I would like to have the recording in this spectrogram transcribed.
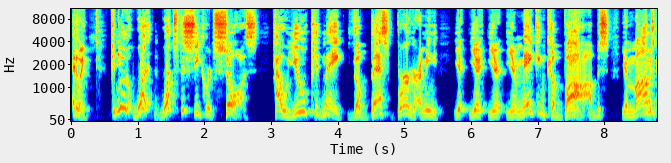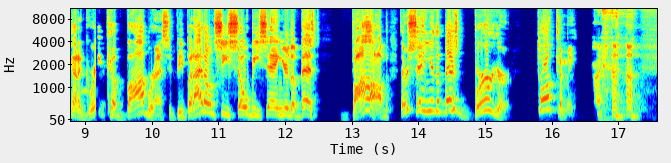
Anyway, can you, what, what's the secret sauce how you could make the best burger. I mean, you're you're you're, you're making kebabs. Your mom's right. got a great kebab recipe, but I don't see Sobe saying you're the best Bob. They're saying you're the best burger. Talk to me. Right.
